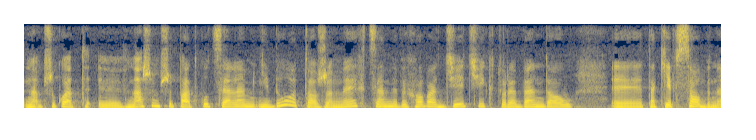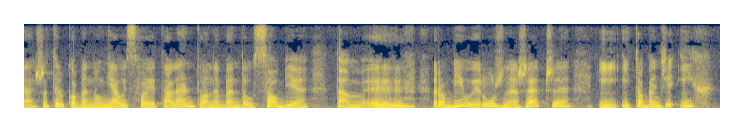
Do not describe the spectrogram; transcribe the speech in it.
na przykład y, w naszym przypadku celem nie było to, że my chcemy wychować dzieci, które będą y, takie wsobne, że tylko będą miały swoje talenty, one będą sobie tam y, robiły różne rzeczy i, i to będzie ich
